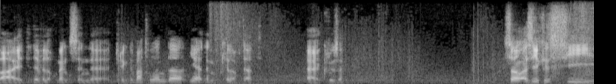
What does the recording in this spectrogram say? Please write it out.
by the developments in the, during the battle and uh, yeah then kill off that uh, cruiser. So as you can see,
